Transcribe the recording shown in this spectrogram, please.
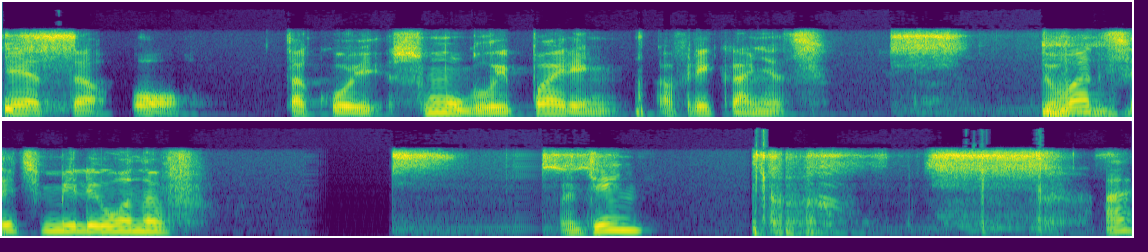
Это О, такой смуглый парень, африканец. 20 миллионов в день? А?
